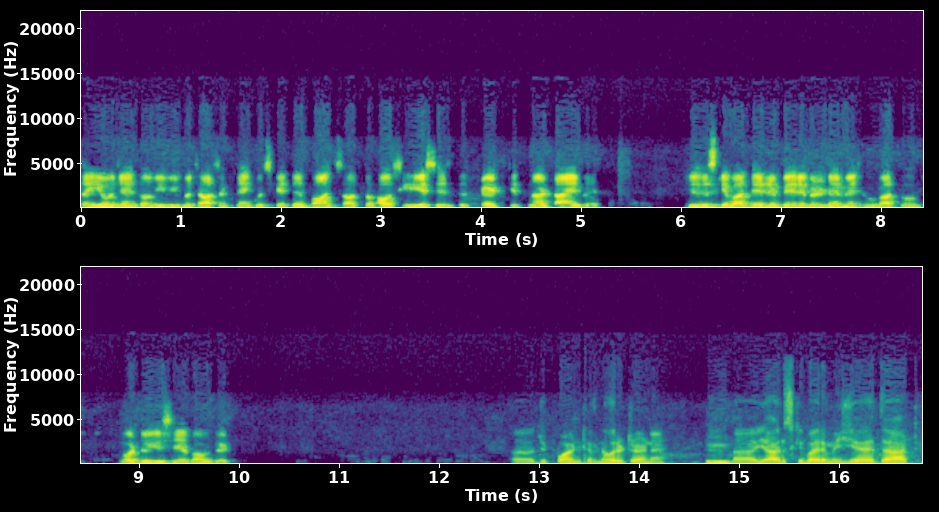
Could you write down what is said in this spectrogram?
صحیح ہو جائیں تو ابھی بھی بچا سکتے ہیں۔ کچھ کہتے ہیں پانچ سال تو how serious is this threat کتنا ٹائم ہے؟ جس کے بعد ریپیریبل ڈیمیج ہوگا تو what do you say about it جو پوائنٹ آف نو ریٹرن ہے۔ یار اس کے بارے میں یہ ہے that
